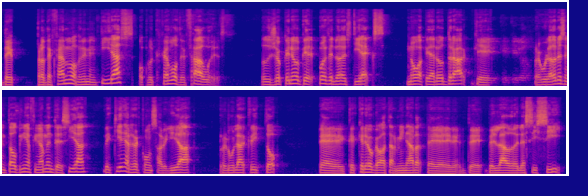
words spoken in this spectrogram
de protegerlos de mentiras o protegerlos de fraudes. Entonces yo creo que después de lo de FTX, no va a quedar otra que, los reguladores en Estados Unidos finalmente decían de quién es responsabilidad regular cripto, eh, que creo que va a terminar del lado del SEC,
